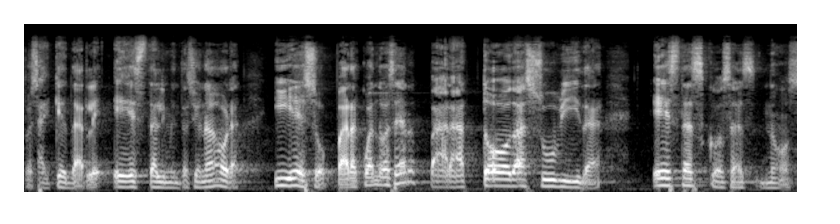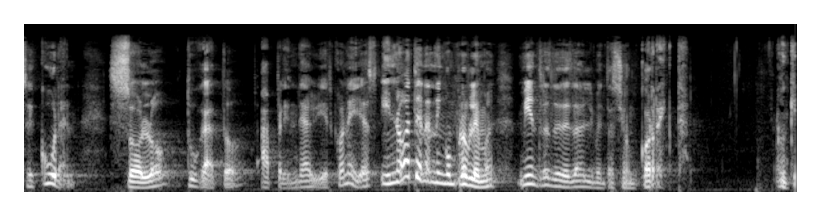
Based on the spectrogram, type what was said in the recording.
pues hay que darle esta alimentación ahora. ¿Y eso para cuándo va a ser? Para toda su vida. Estas cosas no se curan. Solo tu gato aprende a vivir con ellas y no va a tener ningún problema mientras le des la alimentación correcta. ¿Ok?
